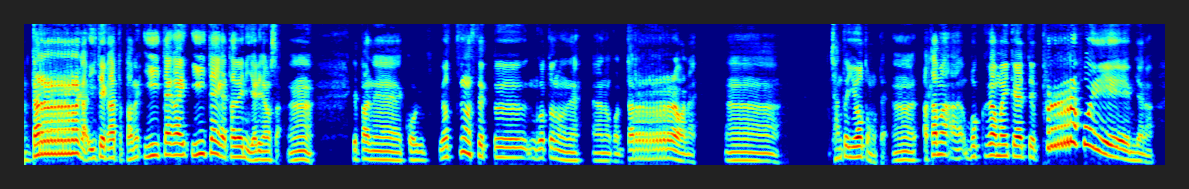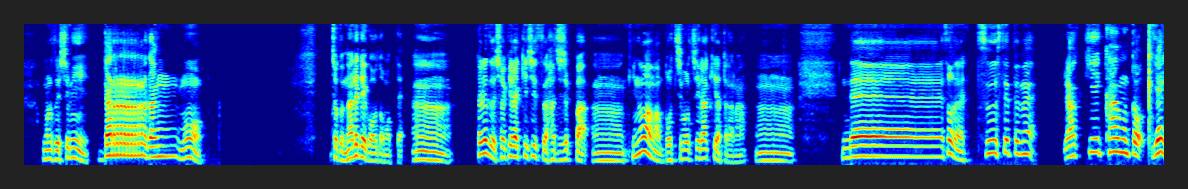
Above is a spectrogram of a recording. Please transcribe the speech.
の、ダラララが言いたいがあったため、言いたが、言いたいがためにやり直した。うん。やっぱね、こう、4つのステップごとのね、あの、こうダラララはね、うん、ちゃんと言おうと思って。うん、頭、僕が毎回やって、プルルフォイみたいなものと一緒に、ダラララダンもう、ちょっと慣れていこうと思って。うん。とりあえず初期ラッキー指数80%。うん。昨日はまあ、ぼちぼちラッキーだったかな。うん。で、そうだね。2ステップ目。ラッキーカウント、イェイ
